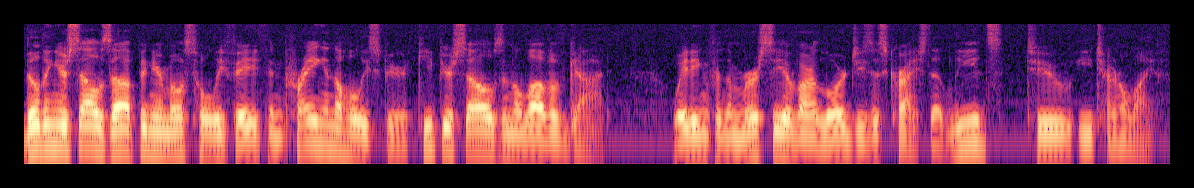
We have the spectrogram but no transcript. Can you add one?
building yourselves up in your most holy faith and praying in the Holy Spirit, keep yourselves in the love of God, waiting for the mercy of our Lord Jesus Christ that leads to eternal life.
